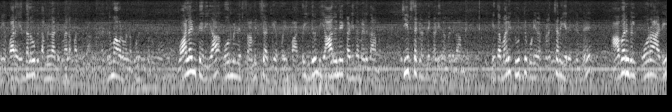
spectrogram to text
நீங்கள் பாருங்க எந்த அளவுக்கு தமிழ்நாட்டுக்கு வேலை பார்த்துருக்காங்க. திருமாவளவனை புரிஞ்சுக்கணும். வாலண்டரியாக ஹோம் மினிஸ்டர் அமித்ஷாஜியை போய் பார்த்து இங்கிருந்து யாருமே கடிதம் எழுதாமல் சீஃப் செக்ரட்டரி கடிதம் எழுதாமல் இந்த மாதிரி தூத்துக்குடியில் பிரச்சனை இருக்குன்னு அவர்கள் போராடி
